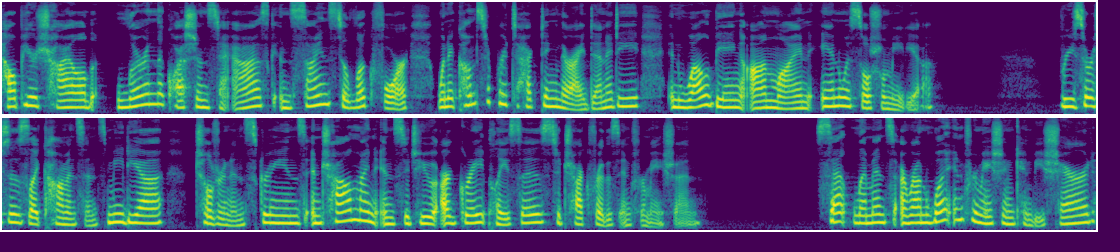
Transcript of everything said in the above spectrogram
help your child learn the questions to ask and signs to look for when it comes to protecting their identity and well being online and with social media. Resources like Common Sense Media, Children and Screens, and Child Mind Institute are great places to check for this information. Set limits around what information can be shared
